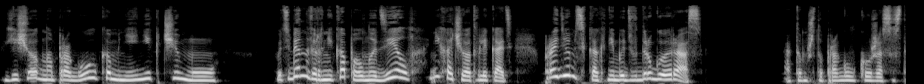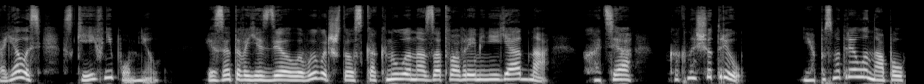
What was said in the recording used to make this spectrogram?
Еще одна прогулка мне ни к чему. У тебя наверняка полно дел, не хочу отвлекать. Пройдемся как-нибудь в другой раз. О том, что прогулка уже состоялась, Скейф не помнил. Из этого я сделала вывод, что скакнула назад во времени я одна. Хотя, как насчет Рю? Я посмотрела на пол.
